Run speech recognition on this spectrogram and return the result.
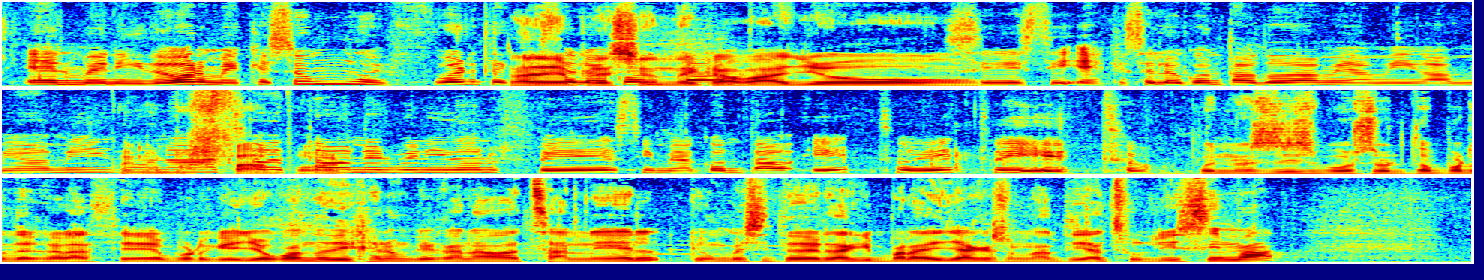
en Benidorm. Es que es muy fuerte. es La que depresión de caballo... Sí, sí, es que se lo he contado a toda mi amiga. Mi amiga Nacha ha estado en el Benidorm Fest y me ha contado esto, esto y esto. Pues no sé si es por suerte o por desgracia, ¿eh? porque yo cuando dijeron que ganaba Chanel, que un besito desde aquí para ella, que es una tía chulísima,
